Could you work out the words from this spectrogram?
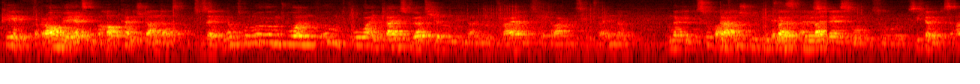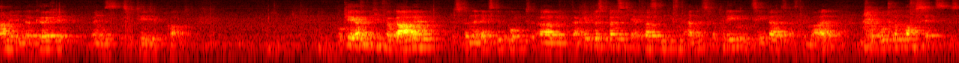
Okay, da brauchen wir jetzt überhaupt keine Standards abzusenken. Da muss man nur irgendwo ein, irgendwo ein kleines Wörtchen in einem Freihandelsvertrag ein bisschen verändern. Und dann geht es so weiter. Jedenfalls, der ist so, so sicher wie das Amen in der Kirche, wenn es zu TTIP kommt. Okay, öffentliche Vergabe das ist dann der nächste Punkt. Ähm, da gibt es plötzlich etwas in diesen Handelsverträgen, in CETA das erste Mal, ein Verbot von Offsets. Das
